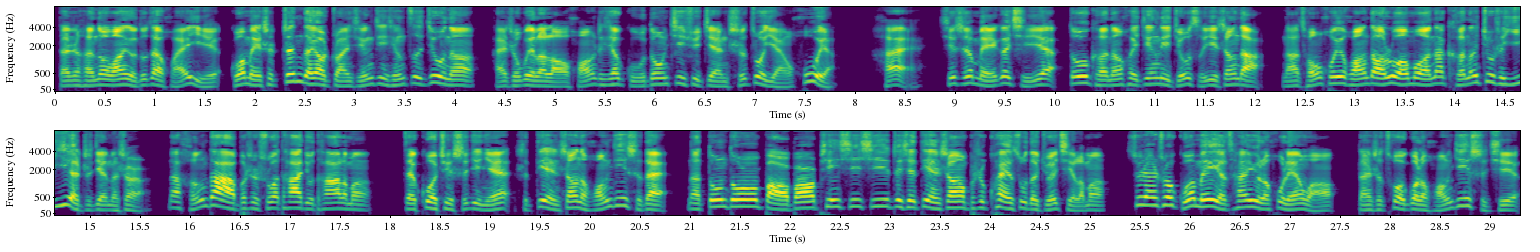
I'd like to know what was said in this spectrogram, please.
但是很多网友都在怀疑，国美是真的要转型进行自救呢，还是为了老黄这些股东继续减持做掩护呀？嗨，其实每个企业都可能会经历九死一生的。那从辉煌到落寞，那可能就是一夜之间的事儿。那恒大不是说塌就塌了吗？在过去十几年是电商的黄金时代，那东东、宝宝、拼夕夕这些电商不是快速的崛起了吗？虽然说国美也参与了互联网，但是错过了黄金时期。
